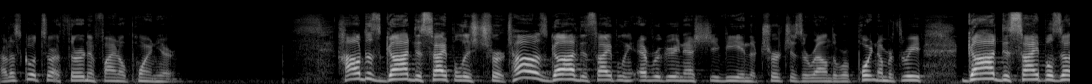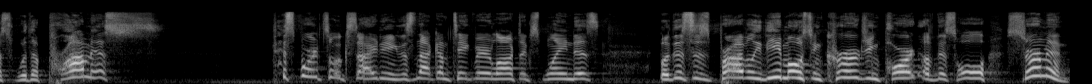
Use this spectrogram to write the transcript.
Now, let's go to our third and final point here. How does God disciple his church? How is God discipling Evergreen SGV and the churches around the world? Point number three God disciples us with a promise. This part's so exciting. This is not going to take very long to explain this, but this is probably the most encouraging part of this whole sermon.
